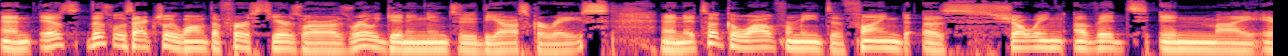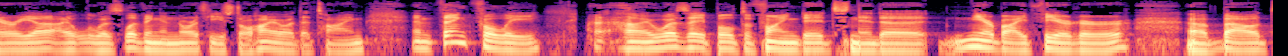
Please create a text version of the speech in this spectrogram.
and was, this was actually one of the first years where I was really getting into the Oscar race. And it took a while for me to find a showing of it in my area. I was living in Northeast Ohio at the time. And thankfully, I was able to find it in a nearby theater about,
